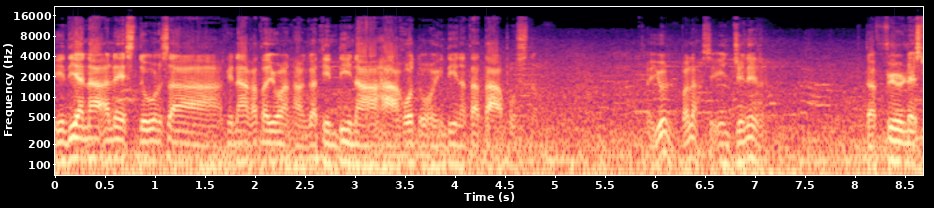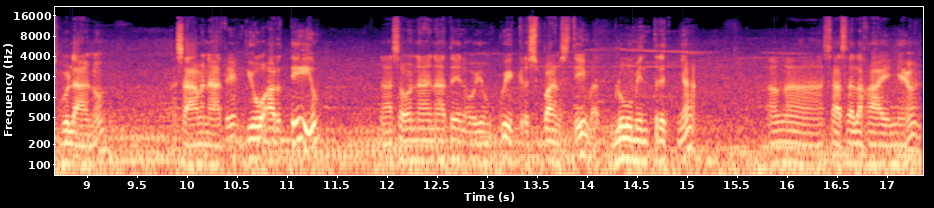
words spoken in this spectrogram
Hindi yan naalis doon sa kinakatayuan hanggat hindi nakahakot o hindi natatapos. No? Ayun pala, si Engineer. The Fearless Bulanon. Kasama natin. QRT, oh nasa unahan natin o yung quick response team at blooming treat nga ang uh, sasalakayin ngayon.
